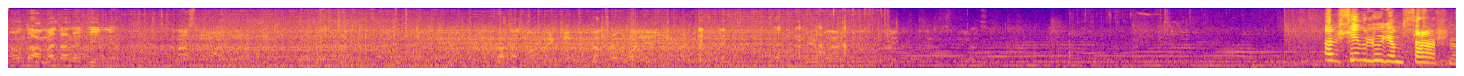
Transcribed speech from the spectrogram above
Ну да, мета неділя. У нас немає. Треба проводі. А всім людям страшно,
